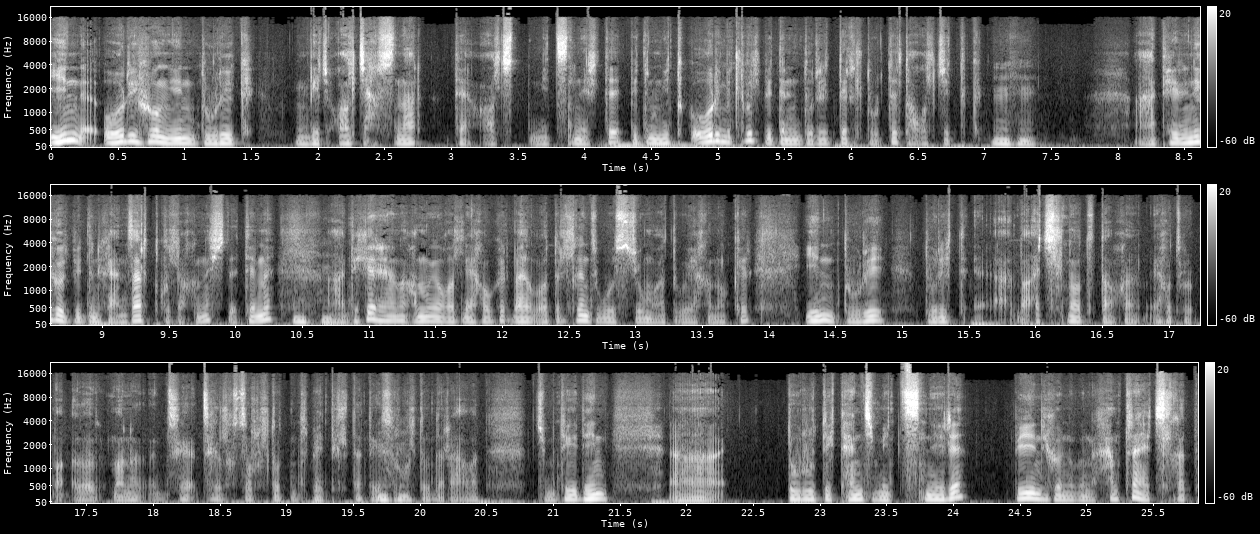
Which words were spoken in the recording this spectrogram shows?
энэ өөрийнхөө энэ дүрийг ингэж олж авснаар тий олж мэдснээр тий бид нар мэдгүй өөрөө мэдгүй л бид нар энэ дүрийг дээр л дүр дээр тоглож идэг. А тэгэхээр энийг бол бид нөх анзаардаггүй л байна шүү дээ тийм ээ. А тэгэхээр хамгийн гол нь яг хөхөр удирдлагын зүгээс ч юм аадгүй нь гэхээр энэ дүрээ дүрийг ажилтнуудад авах яг манай цаглах сургалтууд энэ байдаг л та. Тэгээ сургалтуудаар аваад ч юм. Тэгээд энэ дүрүүдийг таньж мэдснээрээ би нөхөө нэг хамтран ажиллахад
